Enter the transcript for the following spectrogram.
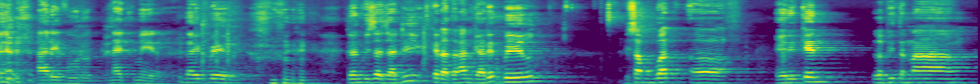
hari buruk, nightmare. Nightmare. Dan bisa jadi kedatangan Gareth Bale bisa membuat eh, Harry Kane lebih tenang.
